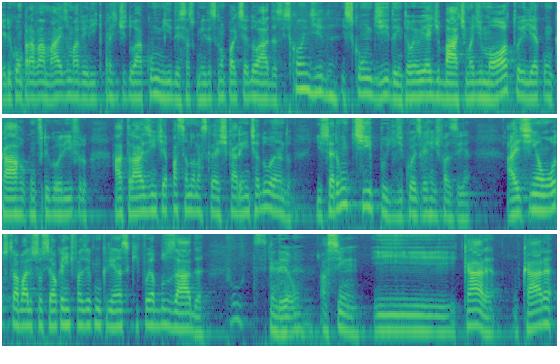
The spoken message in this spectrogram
Ele comprava mais o Maverick pra gente doar comida, essas comidas que não podem ser doadas Escondida. escondida. Então eu ia de Batman de moto, ele ia com carro, com frigorífero atrás, a gente ia passando nas creches carentes doando. Isso era um tipo de coisa que a gente fazia. Aí tinha um outro trabalho social que a gente fazia com criança que foi abusada, Putz, entendeu? Assim, e cara, o cara,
